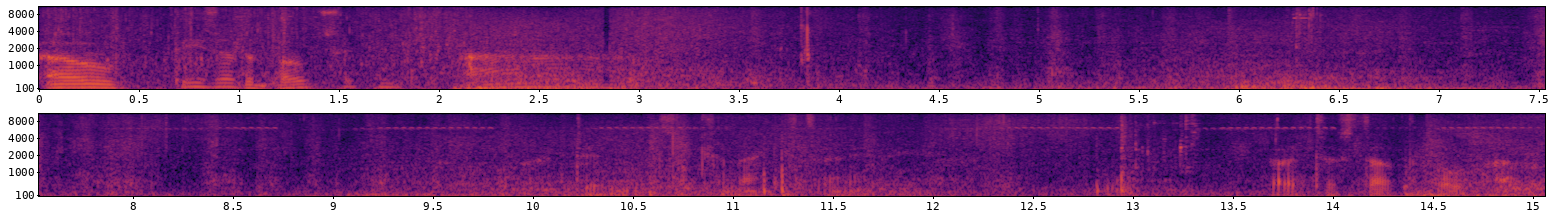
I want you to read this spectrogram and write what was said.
I think. Oh, these are the boats I think? Ah. I didn't connect anything. Gotta test out the boat ladder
